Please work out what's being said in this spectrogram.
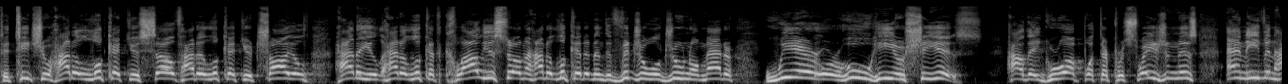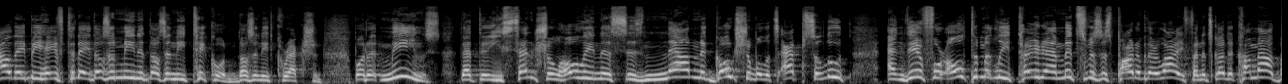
to teach you how to look at yourself, how to look at your child, how to, you, how to look at Klal Yisrael, and how to look at an individual Jew, no matter where or who he or she is how they grew up, what their persuasion is, and even how they behave today. Doesn't mean it doesn't need tikkun, doesn't need correction. But it means that the essential holiness is non-negotiable, it's absolute, and therefore ultimately Torah and mitzvahs is part of their life, and it's going to come out.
